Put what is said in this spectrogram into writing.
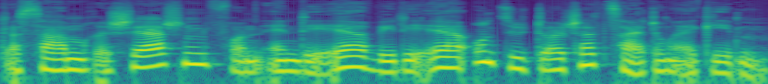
Das haben Recherchen von NDR, WDR und Süddeutscher Zeitung ergeben.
